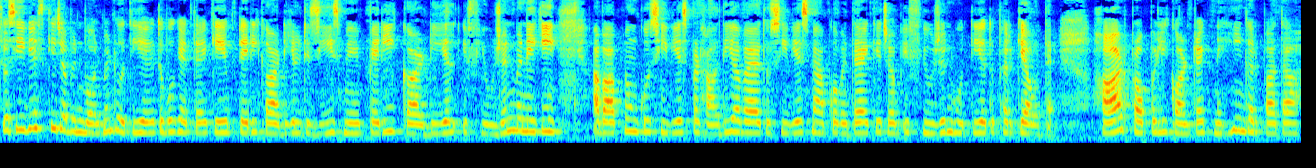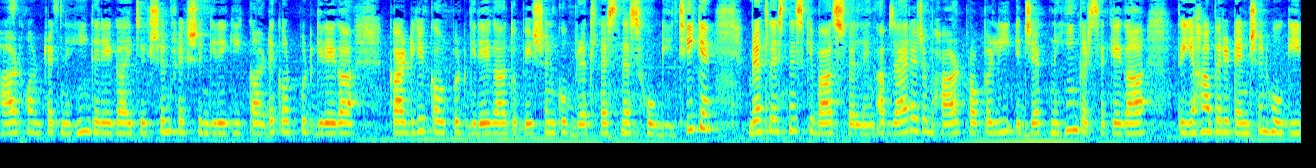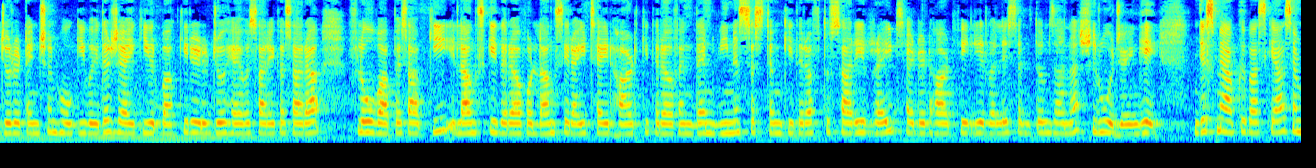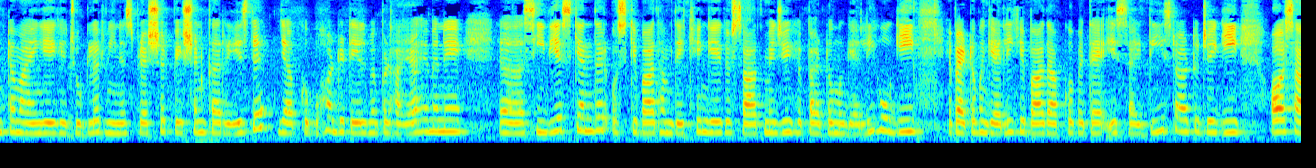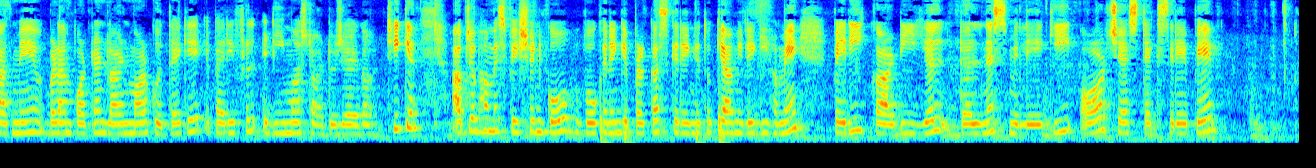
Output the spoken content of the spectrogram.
सो सीवीएस की जब इन्वॉलमेंट होती है तो वो कहता है कि पेरिकार्डियल डिज़ीज़ में पेरिकार्डियल इफ्यूजन बनेगी। अब आप लोगों को सी पढ़ा दिया हुआ है तो सीवीएस में आपको बताया कि जब इफ्यूजन होती है तो फिर क्या होता है? हार्ट प्रॉपरली कॉन्ट्रैक्ट नहीं कर पाता हार्ट कॉन्ट्रैक्ट नहीं करेगा इजेक्शन फ्रैक्शन गिरेगी कार्डिक आउटपुट गिरेगा कार्डिक आउटपुट गिरेगा तो पेशेंट को ब्रेथलेसनेस होगी, ठीक है? ब्रेथलेसनेस के बाद स्वेलिंग अब ज़ाहिर है, जब हार्ट प्रॉपरली इजेक्ट नहीं कर सकेगा तो यहाँ पर रिटेंशन होगी, जो रिटेंशन होगी वो इधर जाएगी और बाकी जो है वो सारे का सारा फ्लो वापस आपकी लंग्स की तरफ़ और लंग्स से राइट साइड हार्ट की तरफ़ एंड देन वीनस सिस्टम की तरफ़ तो सारे राइट साइडेड हार्ट फेलियर वाले सिम्टम्स आना शुरू हो जाएँगे। जिसमें आपके पास क्या सिम्टम आएँगे? कि जुगलर वीनस प्रेशर पेशेंट का रेज्ड है, ये आपको बहुत डिटेल में पढ़ाया है मैंने सी के अंदर। उसके बाद हम देखेंगे तो साथ में जी हेपेटोमगैली होगी। हेपेटोमगैली के बाद आपको पता है एस स्टार्ट हो जाएगी और साथ में बड़ा इंपॉर्टेंट लैंडमार्क होता है कि पेरीफ्रल एडीमा स्टार्ट हो जाएगा। ठीक है? अब जब हम इस पेशेंट को वो करेंगे, प्रकस करेंगे तो क्या मिलेगी हमें? पेरिकार्डियल डलनेस मिलेगी। और चेस्ट एक्सरे पे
